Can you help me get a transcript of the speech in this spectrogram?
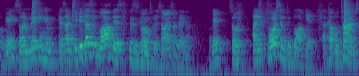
okay? So I'm making him, because if he doesn't block this, this is going to his eyes already, okay? So I force him to block it a couple times,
